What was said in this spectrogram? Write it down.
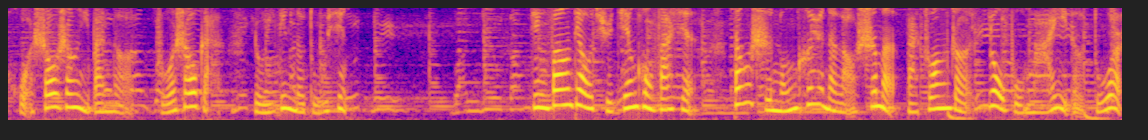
火烧伤一般的灼烧感，有一定的毒性。警方调取监控发现，当时农科院的老师们把装着诱捕蚂蚁的毒饵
